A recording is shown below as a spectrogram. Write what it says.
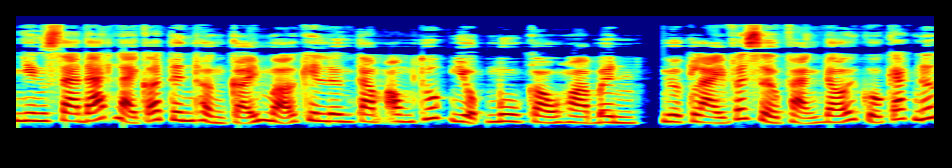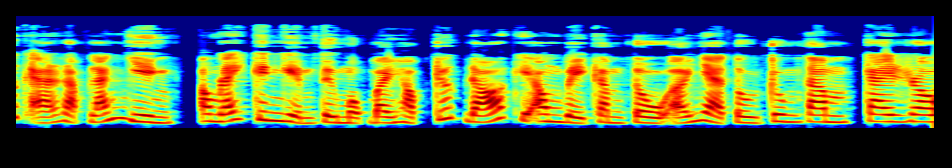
Nhưng Sadat lại có tinh thần cởi mở khi lương tâm ông thúc giục mưu cầu hòa bình, ngược lại với sự phản đối của các nước Ả Rập láng giềng. Ông lấy kinh nghiệm từ một bài học trước đó khi ông bị cầm tù ở nhà tù trung tâm Cairo.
